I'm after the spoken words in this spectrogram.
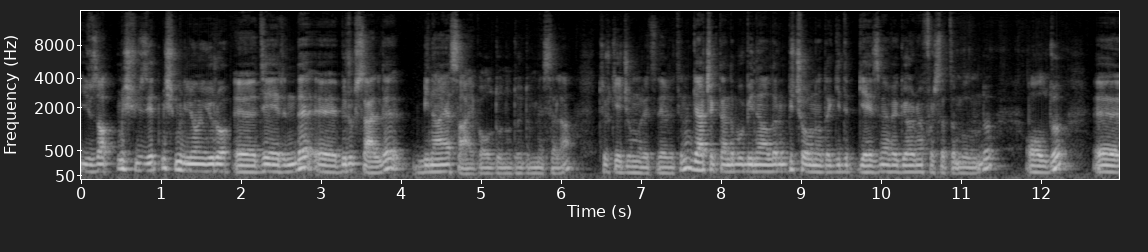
160-170 milyon euro e, değerinde e, Brüksel'de binaya sahip olduğunu duydum mesela. Türkiye Cumhuriyeti Devleti'nin. Gerçekten de bu binaların birçoğuna da gidip gezme ve görme fırsatım bulundu. Oldu. E,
